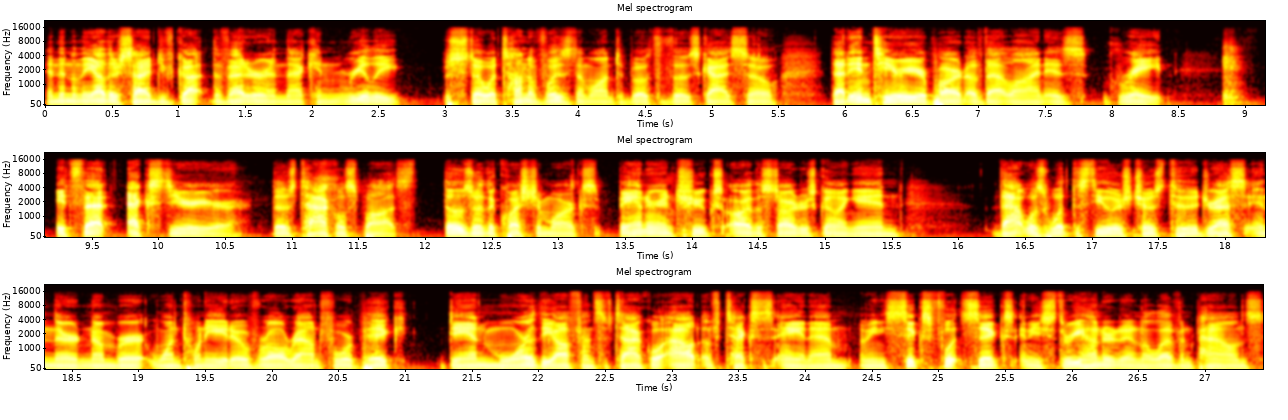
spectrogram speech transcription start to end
And then on the other side, you've got the veteran that can really bestow a ton of wisdom onto both of those guys. So that interior part of that line is great. It's that exterior, those tackle spots. Those are the question marks. Banner and Chuks are the starters going in. That was what the Steelers chose to address in their number 128 overall round four pick. Dan Moore, the offensive tackle out of Texas A&M. I mean, he's six foot six and he's 311 pounds.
